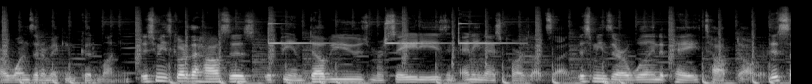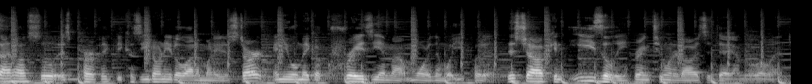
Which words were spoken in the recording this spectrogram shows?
are ones that are making good money. This means go to the houses with BMWs, Mercedes, and any nice cars outside. This means they are willing to pay top dollar. This side hustle is perfect because you don't need a lot of money to start and you will make a crazy amount more than what you put in. This job can easily bring $200 a day on the low end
